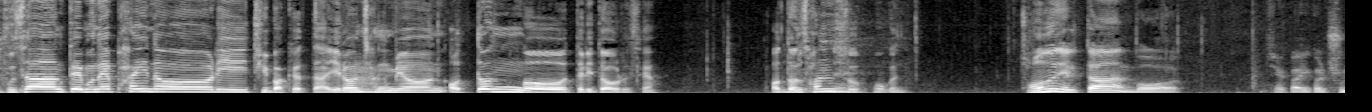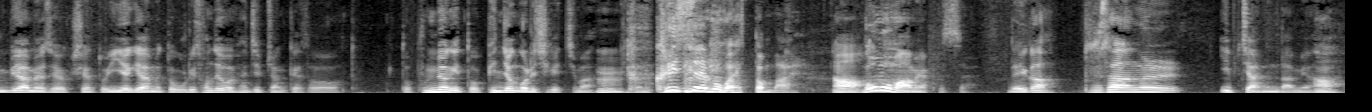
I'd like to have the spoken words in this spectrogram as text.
부상 때문에 파이널이 뒤바뀌었다. 이런 장면 어떤 것들이 떠오르세요? 어떤 선수 혹은 저는 일단 뭐 제가 이걸 준비하면서 역시 또 이 얘기하면 또 우리 손대범 편집장께서 또, 또 분명히 또 빈정거리시겠지만 저는 크리스 에버가 했던 말 어. 너무 마음에 아팠어요. 내가 부상을 입지 않는다면 어.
